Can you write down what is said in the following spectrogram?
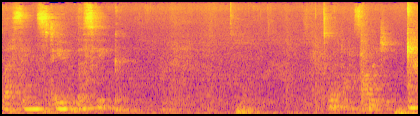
Blessings to you this week. Doxology.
